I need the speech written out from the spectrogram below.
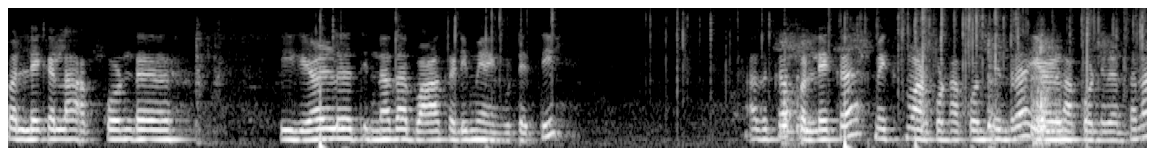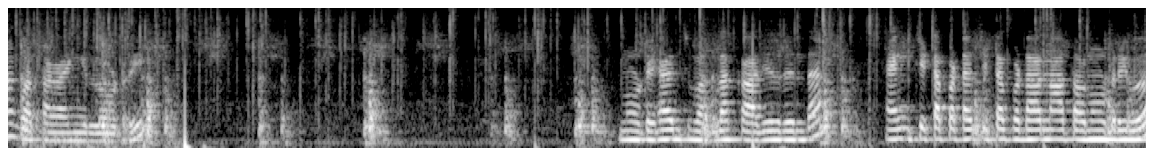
ಪಲ್ಯಕ್ಕೆಲ್ಲ ಹಾಕ್ಕೊಂಡು ಈಗ ಎಳ್ಳು ತಿನ್ನೋದ ಭಾಳ ಕಡಿಮೆ ಆಗಿಬಿಟ್ಟೈತಿ. ಅದಕ್ಕೆ ಪಲ್ಯಕ್ಕೆ ಮಿಕ್ಸ್ ಮಾಡ್ಕೊಂಡು ಹಾಕೊಂಡು ತಿಂದ್ರೆ ಎಳ್ಳು ಹಾಕೊಂಡಿವಿ ಅಂತನ ಗೊತ್ತಾಗಂಗಿಲ್ಲ ನೋಡ್ರಿ. ನೋಡ್ರಿ ಹಂಚು ಮೊದ್ಲ ಕಾದಿದ್ರಿಂದ ಹೆಂಗೆ ಚಿಟಪಟ ಚಿಟ್ಟಪಟ ಅನ್ನತಾವ ನೋಡ್ರಿ ಇವು.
